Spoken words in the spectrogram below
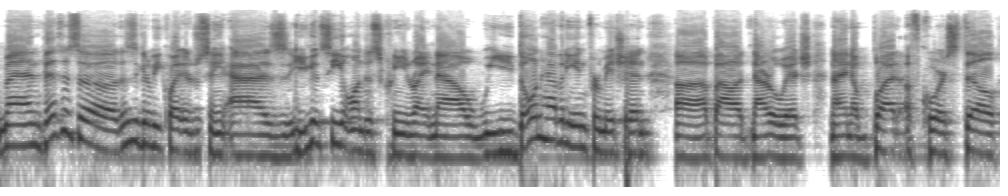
Man, this is a this is going to be quite interesting. As you can see on the screen right now, we don't have any information uh, about Narawitch Nina, but of course, still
